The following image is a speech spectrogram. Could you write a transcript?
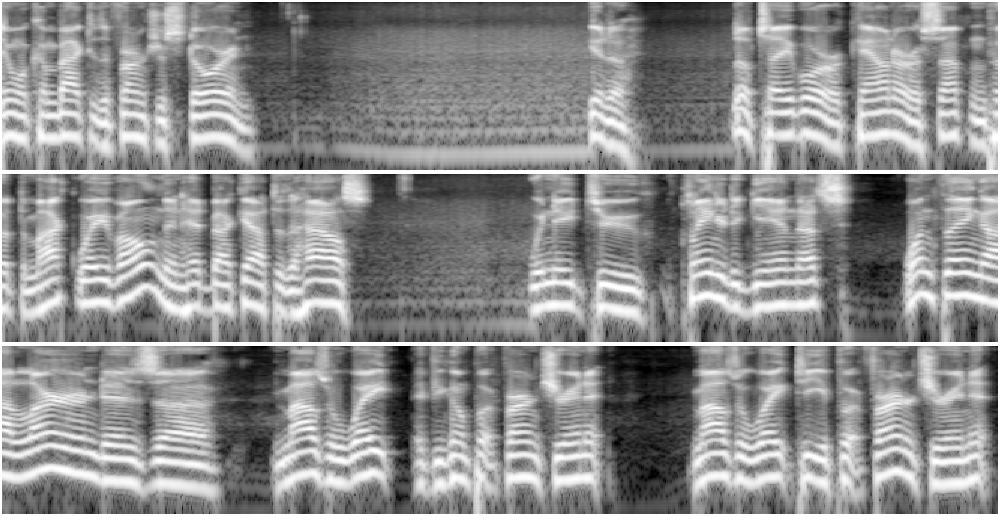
Then we'll come back to the furniture store and get a little table or a counter or something, put the microwave on, then head back out to the house. We need to clean it again. That's one thing I learned is uh, you might as well wait if you're going to put furniture in it. You might as well wait till you put furniture in it.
